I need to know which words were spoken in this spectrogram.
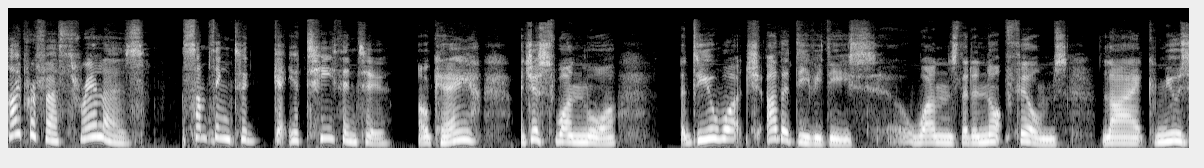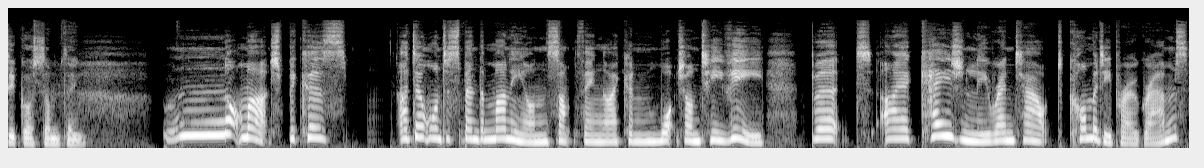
I prefer thrillers. Something to get your teeth into. Okay, just one more. Do you watch other DVDs? Ones that are not films, like music or something? Not much, because I don't want to spend the money on something I can watch on TV, but I occasionally rent out comedy programs,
